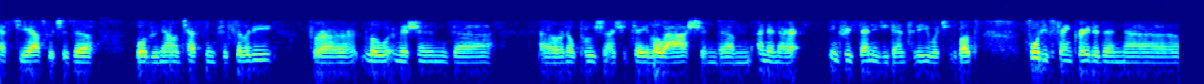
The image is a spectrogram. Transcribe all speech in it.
SGS, which is a world-renowned testing facility for our low emissions or no pollution, I should say, low ash, and um, and then our increased energy density, which is about 40% greater than uh,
